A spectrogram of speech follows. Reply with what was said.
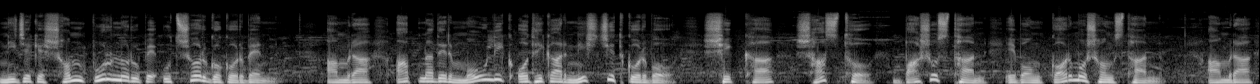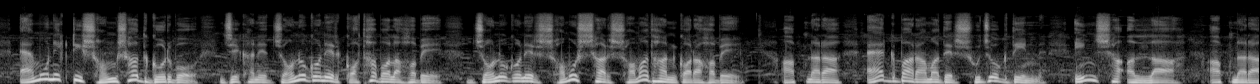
নিজেকে সম্পূর্ণরূপে উৎসর্গ করবেন। আমরা আপনাদের মৌলিক অধিকার নিশ্চিত করব, শিক্ষা, স্বাস্থ্য, বাসস্থান এবং কর্মসংস্থান। আমরা এমন একটি সংসদ গড়ব, যেখানে জনগণের কথা বলা হবে, জনগণের সমস্যার সমাধান করা হবে। আপনারা একবার আমাদের সুযোগ দিন ইনশা আল্লাহ আপনারা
